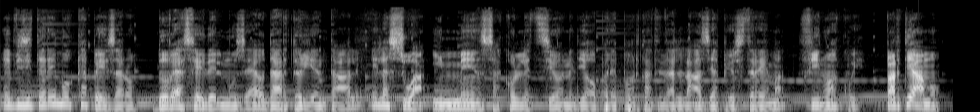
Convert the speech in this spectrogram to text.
e visiteremo Capesaro, dove ha sede il Museo d'Arte Orientale e la sua immensa collezione di opere portate dall'Asia più estrema fino a qui. Partiamo!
